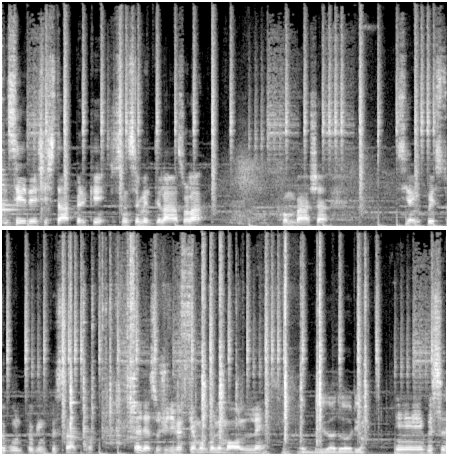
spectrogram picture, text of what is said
In sede si sta perché sostanzialmente l'asola combacia sia in questo punto che in quest'altro. E adesso ci divertiamo con le molle. Obbligatorio. E questa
